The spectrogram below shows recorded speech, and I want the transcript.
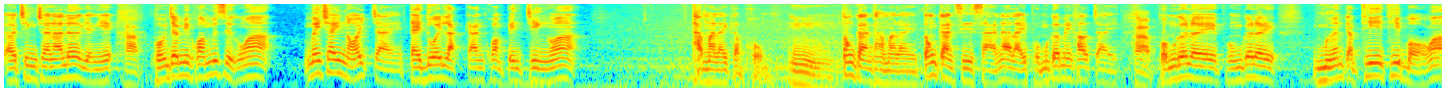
เอ่อชิงชนะเลิกอย่างนี้ครับผมจะมีความรู้สึกว่าไม่ใช่น้อยใจ แต่โดยหลักการความเป็นจริงว่าทำอะไรกับผมอืมต้องการทำอะไร ต้องการสื่อสารอะไร ผมก็ไม่เข้าใจครับผมก็เลยผมก็เลยเหมือนกับที่ที่บอกว่า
